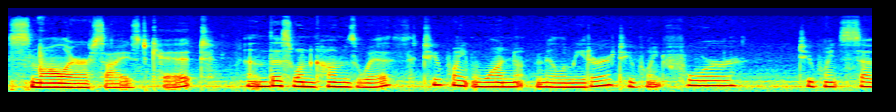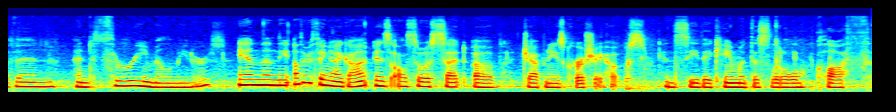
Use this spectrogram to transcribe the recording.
smaller sized kit. And this one comes with 2.1 millimeter, 2.4, 2.7, and 3 millimeters. And then the other thing I got is also a set of Japanese crochet hooks. You can see they came with this little cloth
